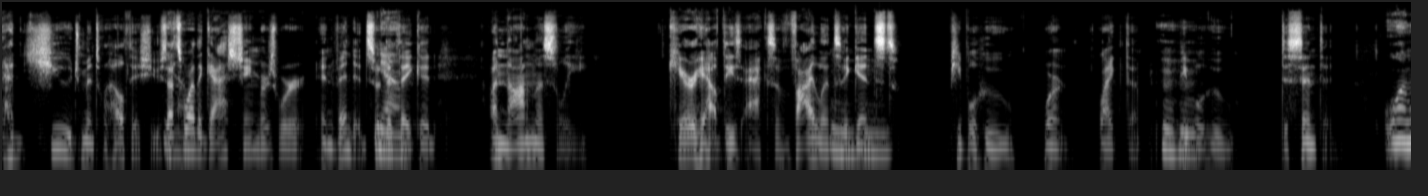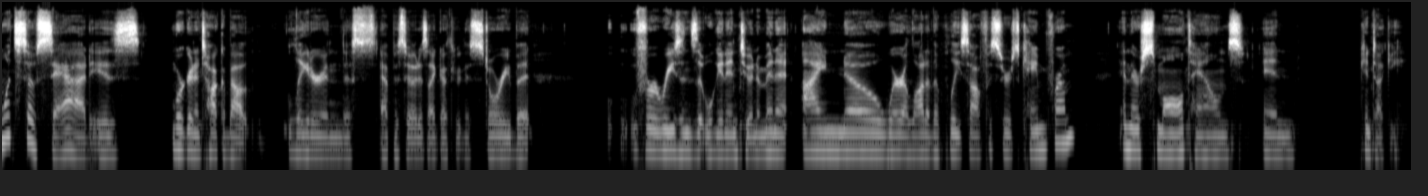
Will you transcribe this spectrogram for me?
had huge mental health issues. That's Yeah. why the gas chambers were invented so Yeah. that they could anonymously carry out these acts of violence Mm-hmm. against people who weren't like them, Mm-hmm. people who dissented. Well, and what's so sad is we're going to talk about later in this episode as I go through this story, but for reasons that we'll get into in a minute, I know where a lot of the police officers came from, and they're small towns in Kentucky.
